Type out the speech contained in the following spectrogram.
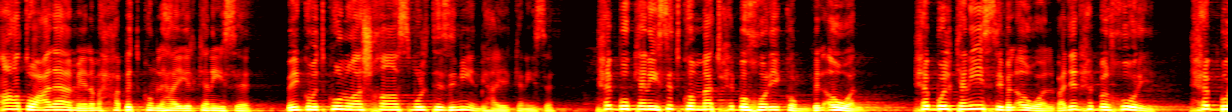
فاعطوا علامة لمحبتكم لهي الكنيسة. بانكم تكونوا أشخاص ملتزمين بهاي الكنيسة. حبوا كنيستكم ما تحبوا خوريكم بالأول. حبوا الكنيسة بالأول بعدين حبوا الخوري. حبوا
